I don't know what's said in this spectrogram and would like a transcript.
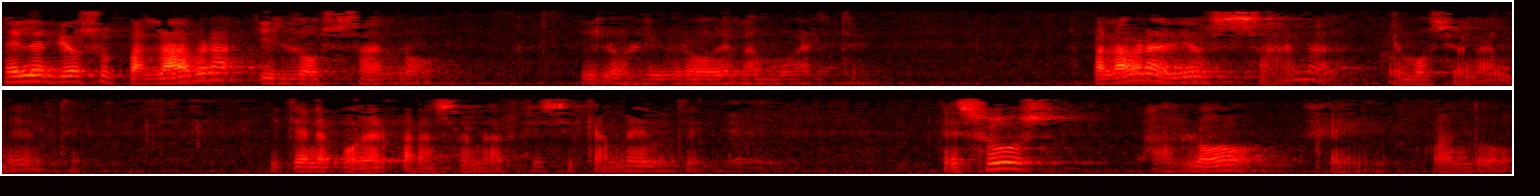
Él envió su palabra y los sanó y los libró de la muerte. La palabra de Dios sana emocionalmente y tiene poder para sanar físicamente. Jesús habló eh, cuando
